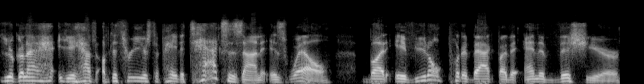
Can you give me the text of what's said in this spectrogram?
you're going to ha- you have up to three years to pay the taxes on it as well. But if you don't put it back by the end of this year,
